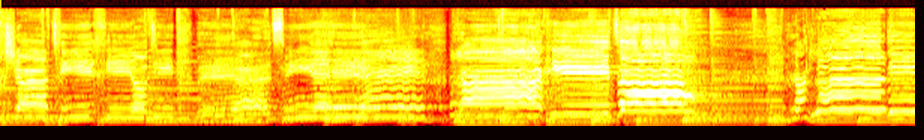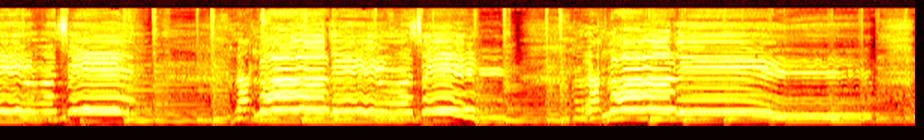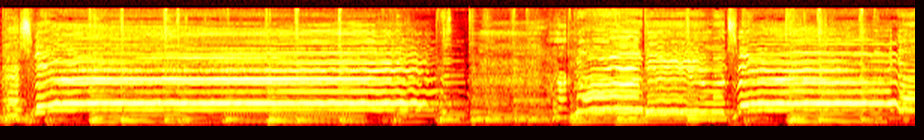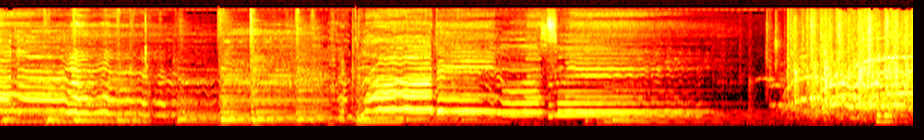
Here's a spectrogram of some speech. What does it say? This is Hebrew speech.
עכשיו תחי אותי בעצמי אהיה רק איתך רק לא יודעים עצמי רק לא יודעים עצמי רק לא Peki.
